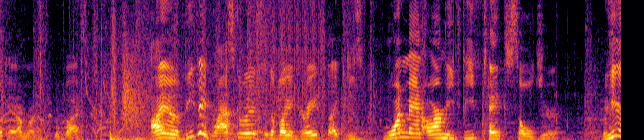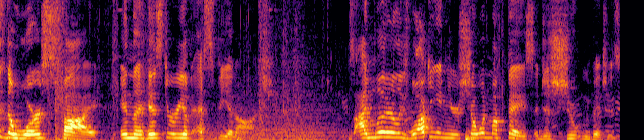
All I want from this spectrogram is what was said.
Okay, I'm running. Goodbye. I am BJ Blazkowicz is a fucking great, like, just one man army beef tank soldier, but he is the worst spy in the history of espionage. I'm literally just walking in here, showing my face, and just shooting bitches,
